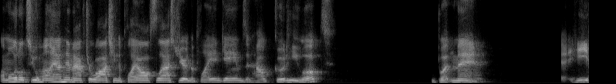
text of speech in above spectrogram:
I'm a little too high on him after watching the playoffs last year and the playing games and how good he looked. But man, he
